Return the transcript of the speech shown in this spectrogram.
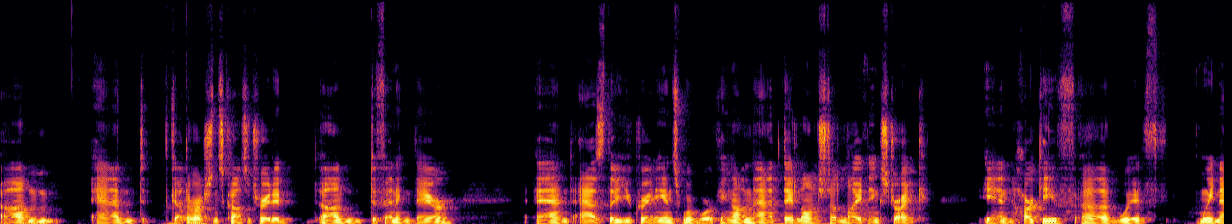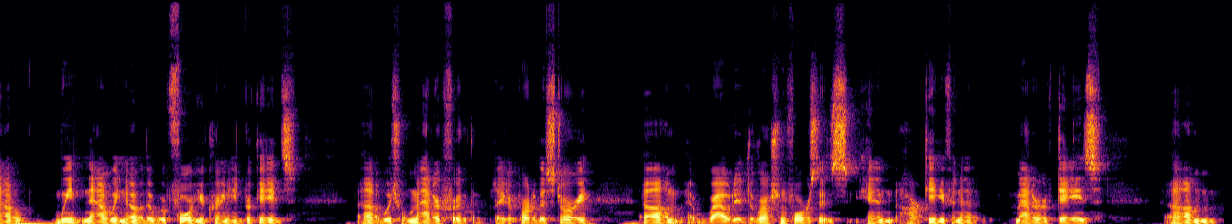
um, and got the Russians concentrated on defending there. And as the Ukrainians were working on that, they launched a lightning strike in Kharkiv uh, with we now we now we know there were four Ukrainian brigades, uh, which will matter for the later part of the story. Um, routed the Russian forces in Kharkiv in a matter of days. Um,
